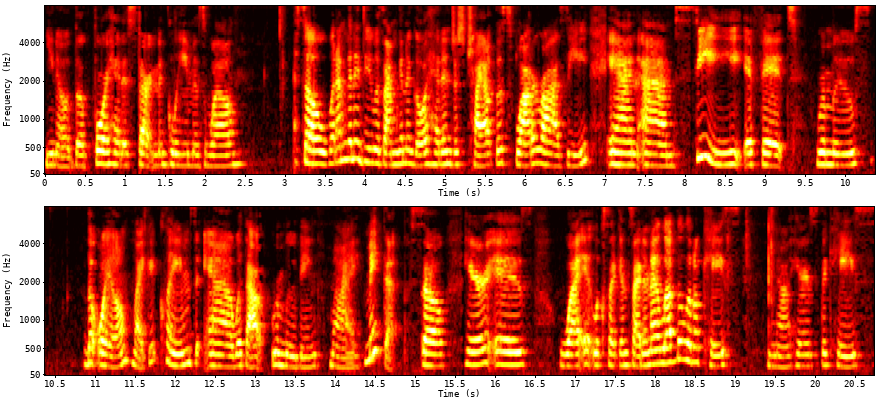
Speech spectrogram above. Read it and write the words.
you know, the forehead is starting to gleam as well. So what I'm going to do is I'm going to go ahead and just try out this Blotterazzi and um, see if it removes the oil like it claims uh, without removing my makeup. So here is what it looks like inside. And I love the little case. You know, here's the case.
